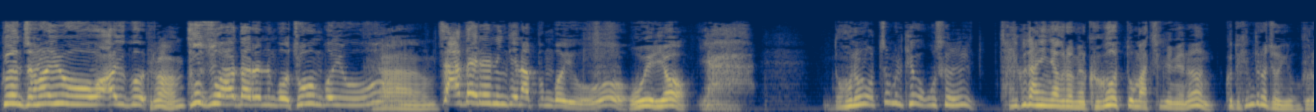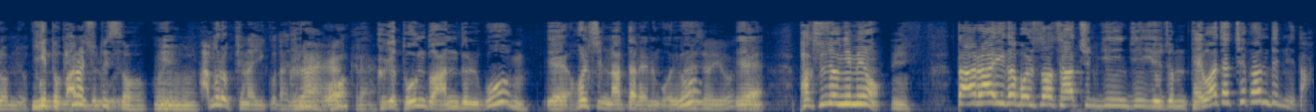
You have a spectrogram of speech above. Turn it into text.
괜찮아요. 아이고 구수하다라는 거 좋은 거요. 그럼. 짜다라는 게 나쁜 거요. 오히려 야 너는 어쩜 그렇게 옷을 잘 입고 다니냐 그러면 그것도 맞추려면은 그것도 힘들어져요 그럼요. 이게 또 편할 수도. 있어 예, 음. 아무렇게나 입고 다니는 그래, 거. 그래. 그게 돈도 안 들고 예 훨씬 낫다라는 거요. 맞아요. 예. 음. 박수정 님이요. 음. 딸아이가 벌써 사춘기인지 요즘 대화 자체가 안 됩니다.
